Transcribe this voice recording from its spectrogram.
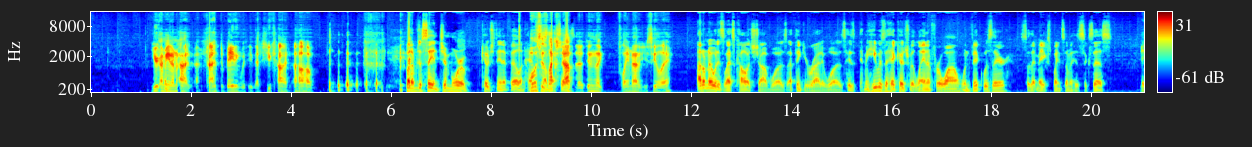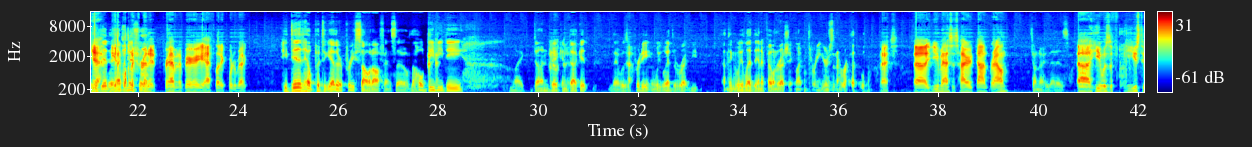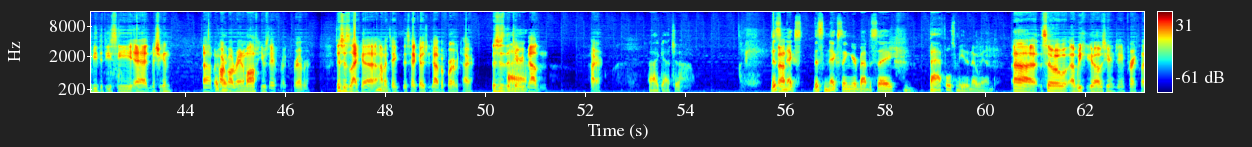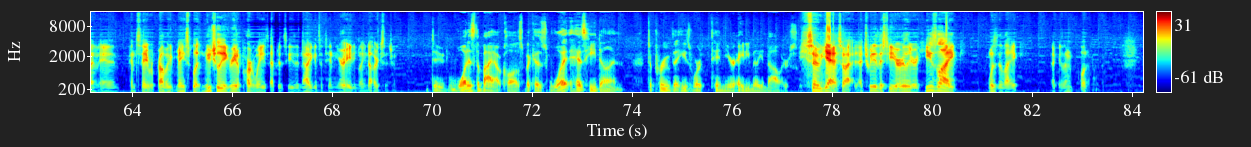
You're, I mean, I'm not. I'm not debating with you that it's UConn. Um, But I'm just saying, Jim Mora coached the NFL and had what was his last job though? Didn't he like flame out at UCLA? I don't know what his last college job was. I think you're right. It was his. I mean, he was the head coach of Atlanta for a while when Vick was there, so that may explain some of his success. Yeah, he did got have a lot of credit for having a very athletic quarterback. He did help put together a pretty solid offense, though. The whole DVD, like Dunn, I know Vick, and. Duckett, that was Yeah. pretty. We led the. I think we led the NFL in rushing like three years in a row. Nice. Uh, UMass has hired Don Brown. Don't know who that is. Uh, he was the, he used to be the DC at Michigan, uh, but Okay. Harbaugh ran him off. He was there for like forever. This is like i am Mm. gonna take this head coaching job before I retire. This is the Terry Ah. Bowden hire. I gotcha. This Uh, next, this next thing you're about to say baffles me to no end. Uh, so a week ago, I was hearing James Franklin and Penn State were probably may split mutually agree to part ways after the season. Now he gets a ten year, eighty million dollar extension. Dude, what is the buyout clause? Because what has he done to prove that he's worth 10 year, $80 million? So yeah, so I, I tweeted this to you earlier. He's like, was it like? Okay, let me pull it up.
